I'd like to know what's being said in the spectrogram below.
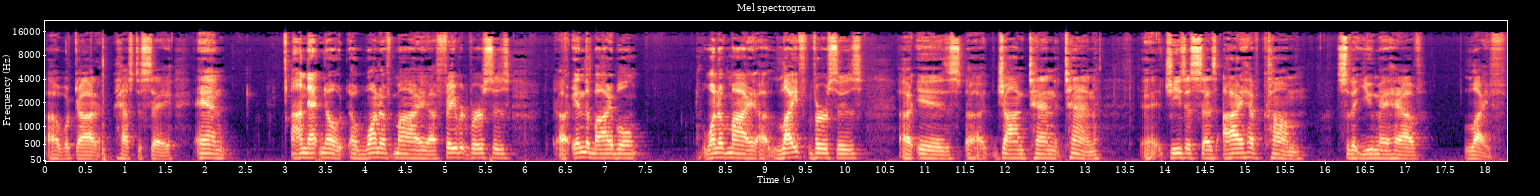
uh, what God has to say. And on that note, uh, one of my uh, favorite verses uh, in the Bible. One of my uh, life verses uh, is uh, John 10 10. Uh, Jesus says, I have come so that you may have life.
